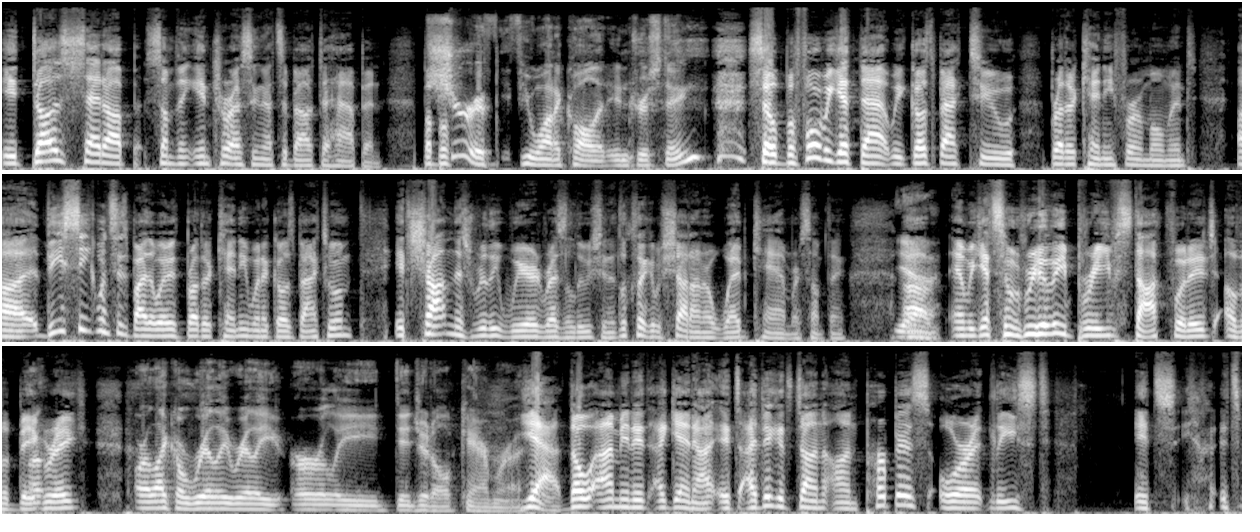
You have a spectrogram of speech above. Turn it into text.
it does set up something interesting that's about to happen. But bef- sure, if, if you want to call it interesting. so before we get that, we goes back to Brother Kenny for a moment. Uh, these sequences, by the way, with Brother Kenny, when it goes back to him, it's shot in this really weird resolution. It looks like it was shot on a webcam or something. Yeah. Um, and we get some really brief stock footage of a big rig. or like a really really early digital camera. Yeah, though I mean, it again, it's I think it's done on purpose, or at least it's it's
